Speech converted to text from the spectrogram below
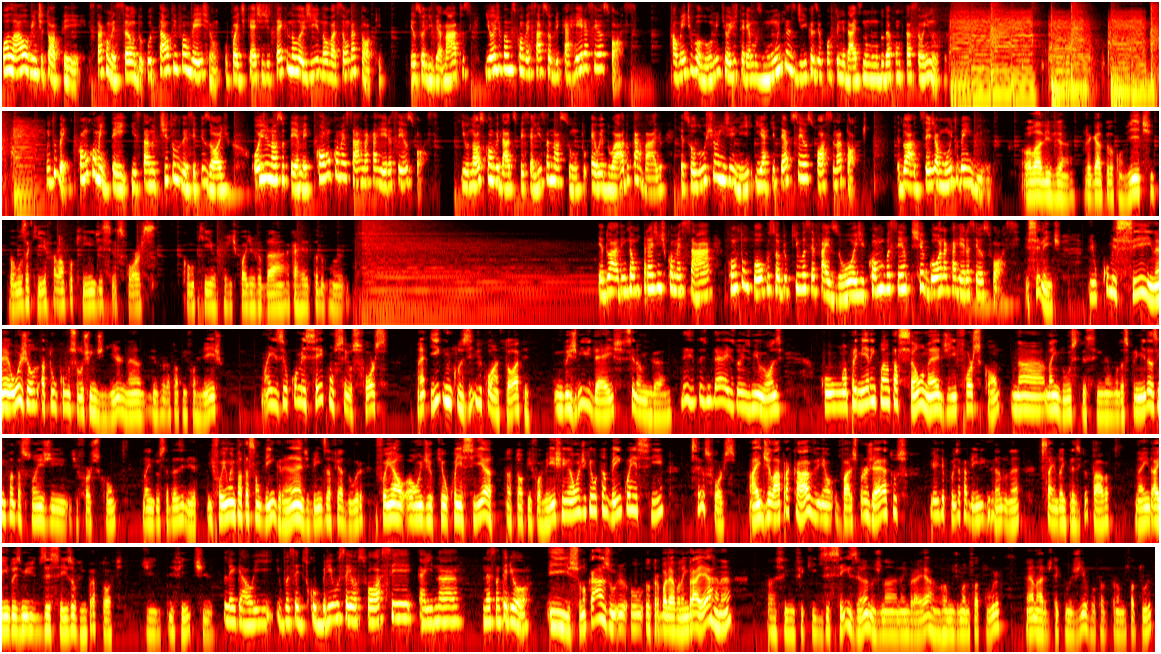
Olá, ouvinte top! Está começando o Talk Information, o podcast de tecnologia e inovação da Top. Eu sou Lívia Matos e hoje vamos conversar sobre carreira Salesforce. Aumente o volume que hoje teremos muitas dicas e oportunidades no mundo da computação em nuvem. Muito bem, como comentei e está no título desse episódio, hoje o nosso tema é como começar na carreira Salesforce. E o nosso convidado especialista no assunto é o Eduardo Carvalho, que é Solution Engineer e arquiteto Salesforce na Top. Eduardo, seja muito bem-vindo. Olá, Lívia. Obrigado pelo convite. Vamos aqui falar um pouquinho de Salesforce, como que a gente pode ajudar a carreira de todo mundo. Eduardo, então, para a gente começar, conta um pouco sobre o que você faz hoje, como você chegou na carreira Salesforce. Excelente eu comecei, né? Hoje eu atuo como Solution Engineer, né? Dentro da Top Information. Mas eu comecei com Salesforce, né? E inclusive com a Top em 2010, se não me engano. Desde 2010, 2011, com a primeira implantação, né? De ForceCom na, na indústria, assim, né? Uma das primeiras implantações de, de ForceCom na indústria brasileira. E foi uma implantação bem grande, bem desafiadora. Foi onde que eu conhecia a Top Information e onde que eu também conheci Salesforce. Aí de lá para cá vinham vários projetos e aí depois acabei migrando, né, saindo da empresa que eu estava. Né, aí em 2016 eu vim para Top de definitivo. Legal. E, e você descobriu o Salesforce aí na nessa anterior? Isso. No caso, eu, eu trabalhava na Embraer, né? Assim, fiquei 16 anos na, na Embraer, no ramo de manufatura, né, na área de tecnologia, voltado para manufatura,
